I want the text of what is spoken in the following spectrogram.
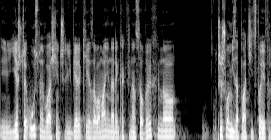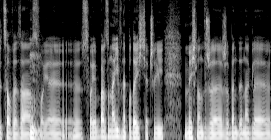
jeszcze 2008 właśnie, czyli wielkie załamanie na rynkach finansowych, no Przyszło mi zapłacić swoje frycowe za mhm. swoje, e, swoje bardzo naiwne podejście, czyli myśląc, że, że będę nagle e,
